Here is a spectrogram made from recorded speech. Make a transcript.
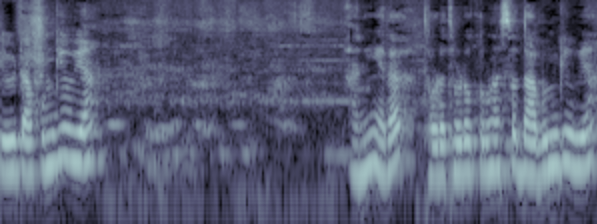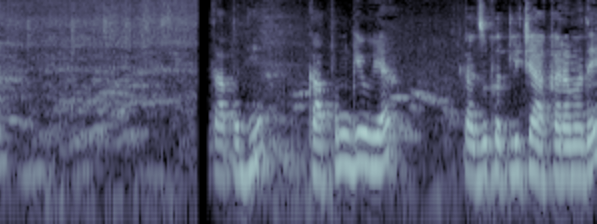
तीळ टाकून घेऊया. आणि आता थोडं थोडं करून असं दाबून घेऊया. आता आपण हे कापून घेऊया काजू कतलीच्या आकारामध्ये.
